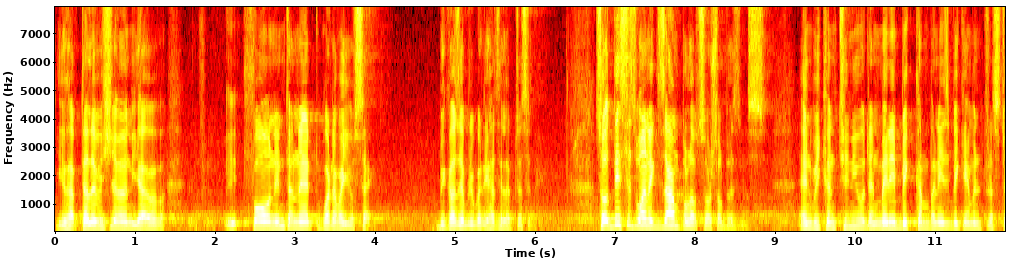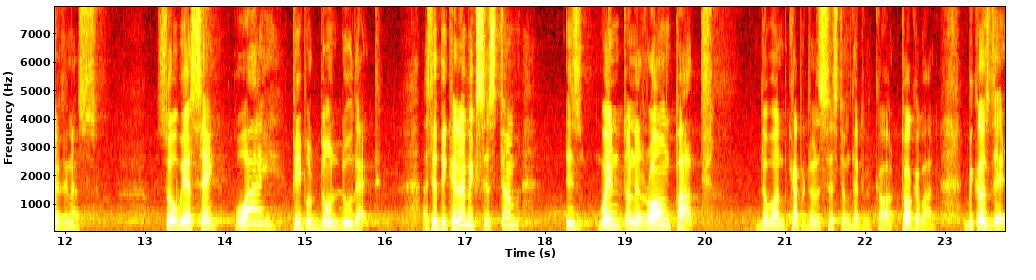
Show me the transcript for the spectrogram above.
you have television, you have eh, phone, internet, whatever you say, because everybody has electricity. So this is one example of social business. And we continued, and many big companies became interested in us. So we are saying, why people don't do that? I said, the economic system is, went on a wrong path the one capitalist system that we talk about, because they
